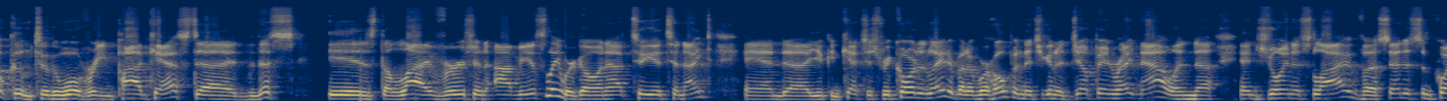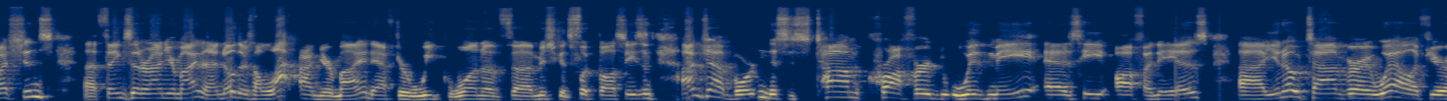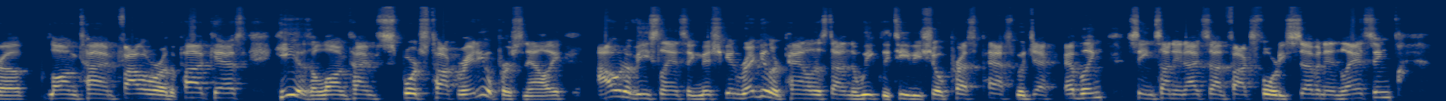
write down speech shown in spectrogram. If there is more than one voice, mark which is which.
Speaker 1: Welcome to the Wolverine podcast. Uh, this is the live version, obviously. We're going out to you tonight, and uh, you can catch us recorded later, but we're hoping that you're going to jump in right now and, uh, and join us live. Uh, send us some questions, uh, things that are on your mind. And I know there's a lot on your mind after week one of uh, Michigan's football season. I'm John Borton. This is Tom Crawford with me, as he often is. Uh, you know Tom very well if you're a longtime follower of the podcast. He is a longtime sports talk radio personality out of East Lansing, Michigan, regular panelist on the weekly TV show Press Pass with Jack Ebling, seen Sunday nights on Fox 47 in Lansing,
